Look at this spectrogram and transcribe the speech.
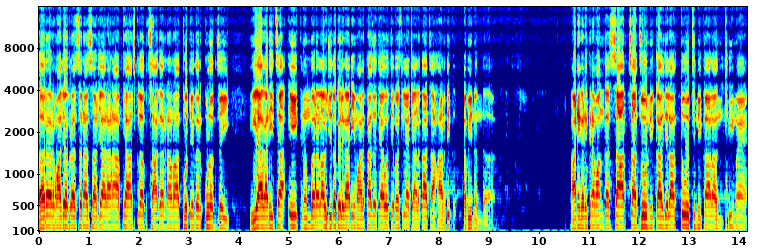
हर हर महादेव प्रसन्न सर्जा राणा फॅन्स क्लब सागर नवनाथ पोतेकर कुळक जाई. या गाडीचा एक नंबर आला. विजेता बैलगाडी मालकाचं त्यावरती बसलेल्या चालकाचा हार्दिक अभिनंदन. आणि गाडी क्रमांक सातचा जो निकाल दिला तोच निकाल अंतिम आहे.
